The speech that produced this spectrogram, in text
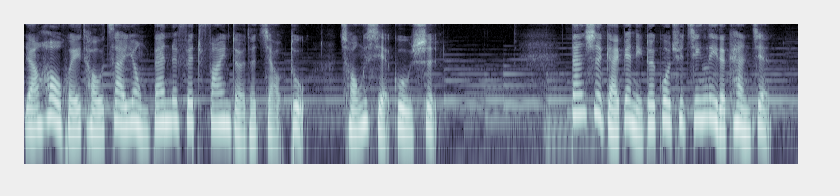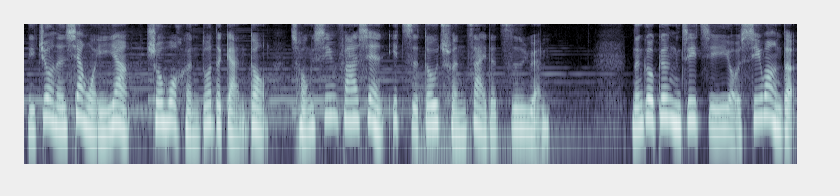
然后回头再用 Benefit Finder 的角度重写故事。单是改变你对过去经历的看见，你就能像我一样收获很多的感动，重新发现一直都存在的资源，能够更积极、有希望的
